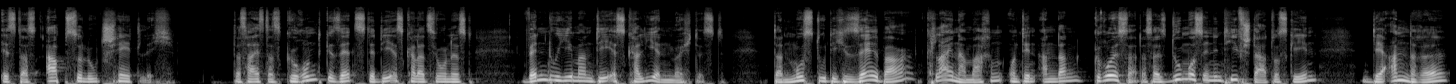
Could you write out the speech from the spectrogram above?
ist das absolut schädlich. Das heißt, das Grundgesetz der Deeskalation ist, wenn du jemanden deeskalieren möchtest, dann musst du dich selber kleiner machen und den anderen größer. Das heißt, du musst in den Tiefstatus gehen, der andere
